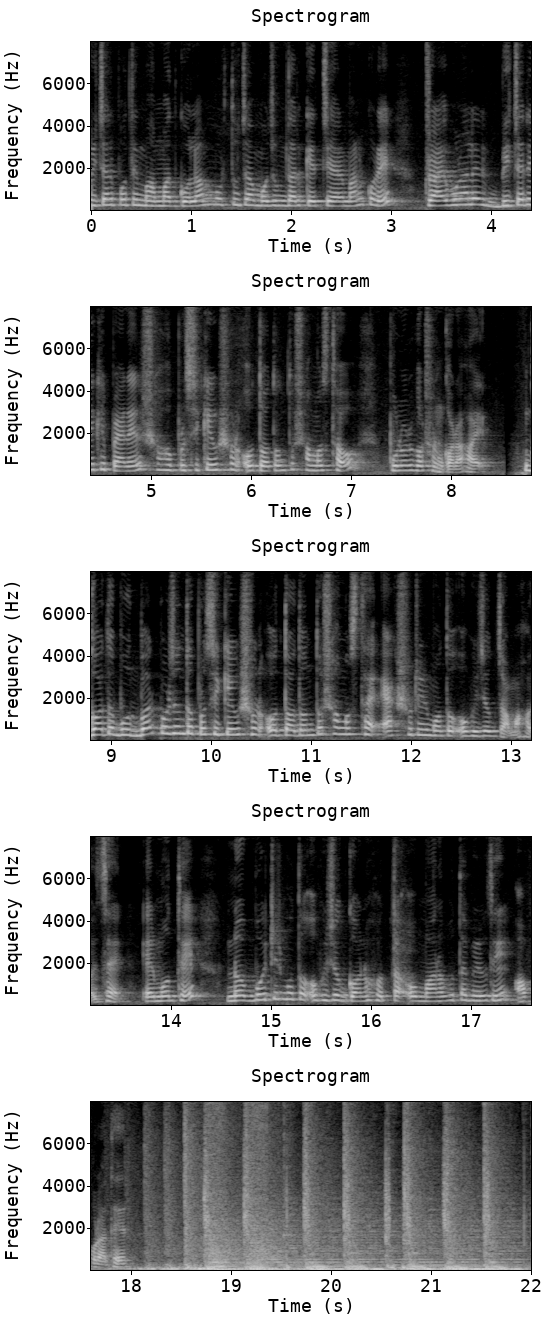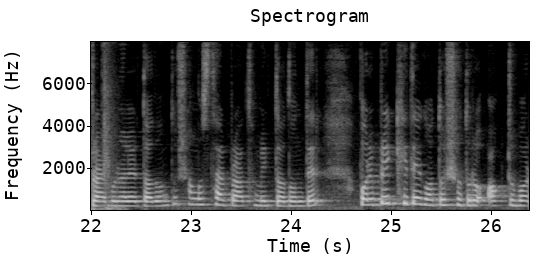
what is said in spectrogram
বিচারপতি মোহাম্মদ গোলাম মর্তুজা মজুমদারকে চেয়ারম্যান করে ট্রাইব্যুনালের বিচারিক প্যানেল সহ প্রসিকিউশন ও তদন্ত সংস্থাও পুনর্গঠন করা হয়। গত বুধবার পর্যন্ত প্রসিকিউশন ও তদন্ত সংস্থায় একশোটির মতো অভিযোগ জমা হয়েছে। এর মধ্যে নব্বইটির মতো অভিযোগ গণহত্যা ও মানবতা বিরোধী অপরাধের। ট্রাইব্যুনালের তদন্ত সংস্থার প্রাথমিক তদন্তের পরিপ্রেক্ষিতে গত সতেরো অক্টোবর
